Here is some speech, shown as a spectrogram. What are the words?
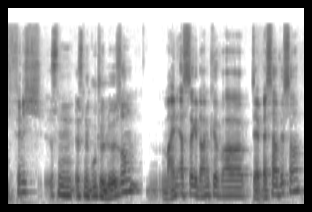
Finde ich, ist, ein, ist eine gute Lösung. Mein erster Gedanke war der Besserwisser,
